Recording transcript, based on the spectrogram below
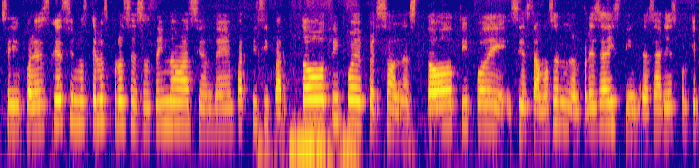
Sí, por eso es que decimos que los procesos de innovación deben participar todo tipo de personas, todo tipo de, si estamos en una empresa de distintas áreas, porque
